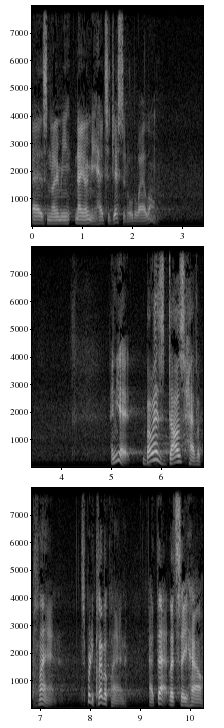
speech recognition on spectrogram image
as Naomi, Naomi had suggested all the way along. And yet, Boaz does have a plan. It's a pretty clever plan at that. Let's see how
